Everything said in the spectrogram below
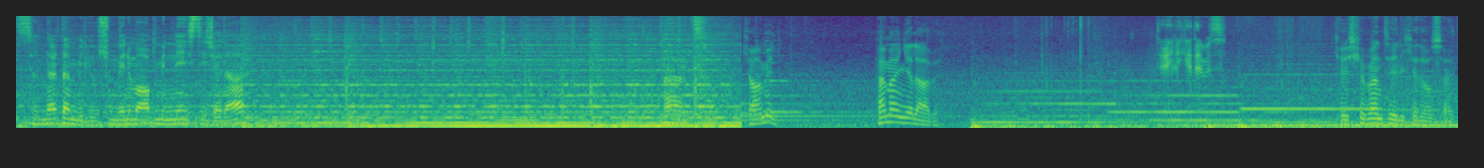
Sen nereden biliyorsun benim abimin ne isteyeceğini ha? Mert. Kamil. Hemen gel abi. Tehlikede misin? Keşke ben tehlikede olsaydım.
